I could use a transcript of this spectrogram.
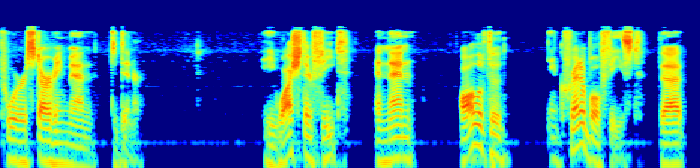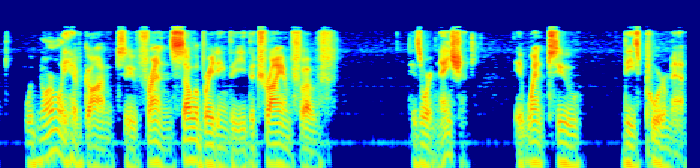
poor, starving men to dinner. He washed their feet, and then all of the incredible feast that would normally have gone to friends celebrating the, the triumph of his ordination, it went to these poor men.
